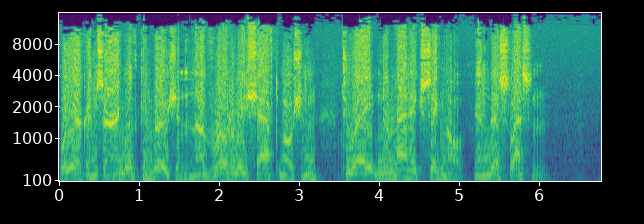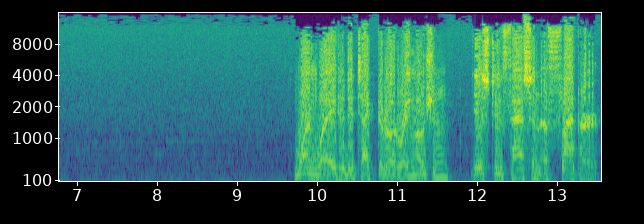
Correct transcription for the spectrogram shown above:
We are concerned with conversion of rotary shaft motion to a pneumatic signal in this lesson. One way to detect the rotary motion is to fasten a flapper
